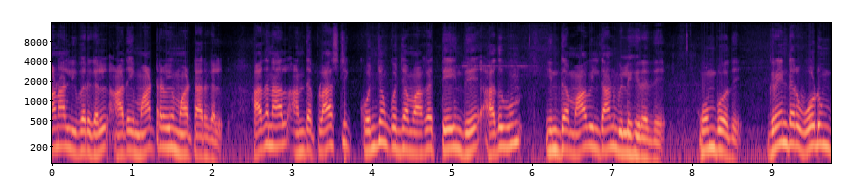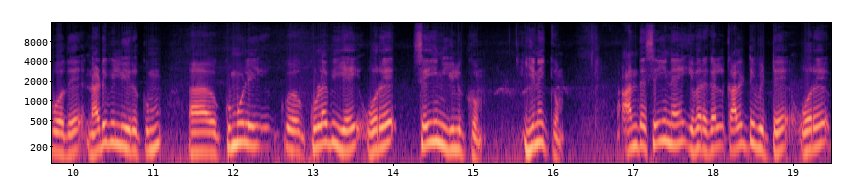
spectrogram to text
ஆனால் இவர்கள் அதை மாற்றவே மாட்டார்கள். அதனால் அந்த பிளாஸ்டிக் கொஞ்சம் கொஞ்சமாக தேய்ந்து அதுவும் இந்த மாவில்தான் விழுகிறது. ஒம்பது கிரைண்டர் ஓடும்போது நடுவில் இருக்கும் குமுளி கு- குளவியை ஒரு செயின் இழுக்கும் இணைக்கும். அந்த செயினை இவர்கள் கழட்டிவிட்டு ஒரு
